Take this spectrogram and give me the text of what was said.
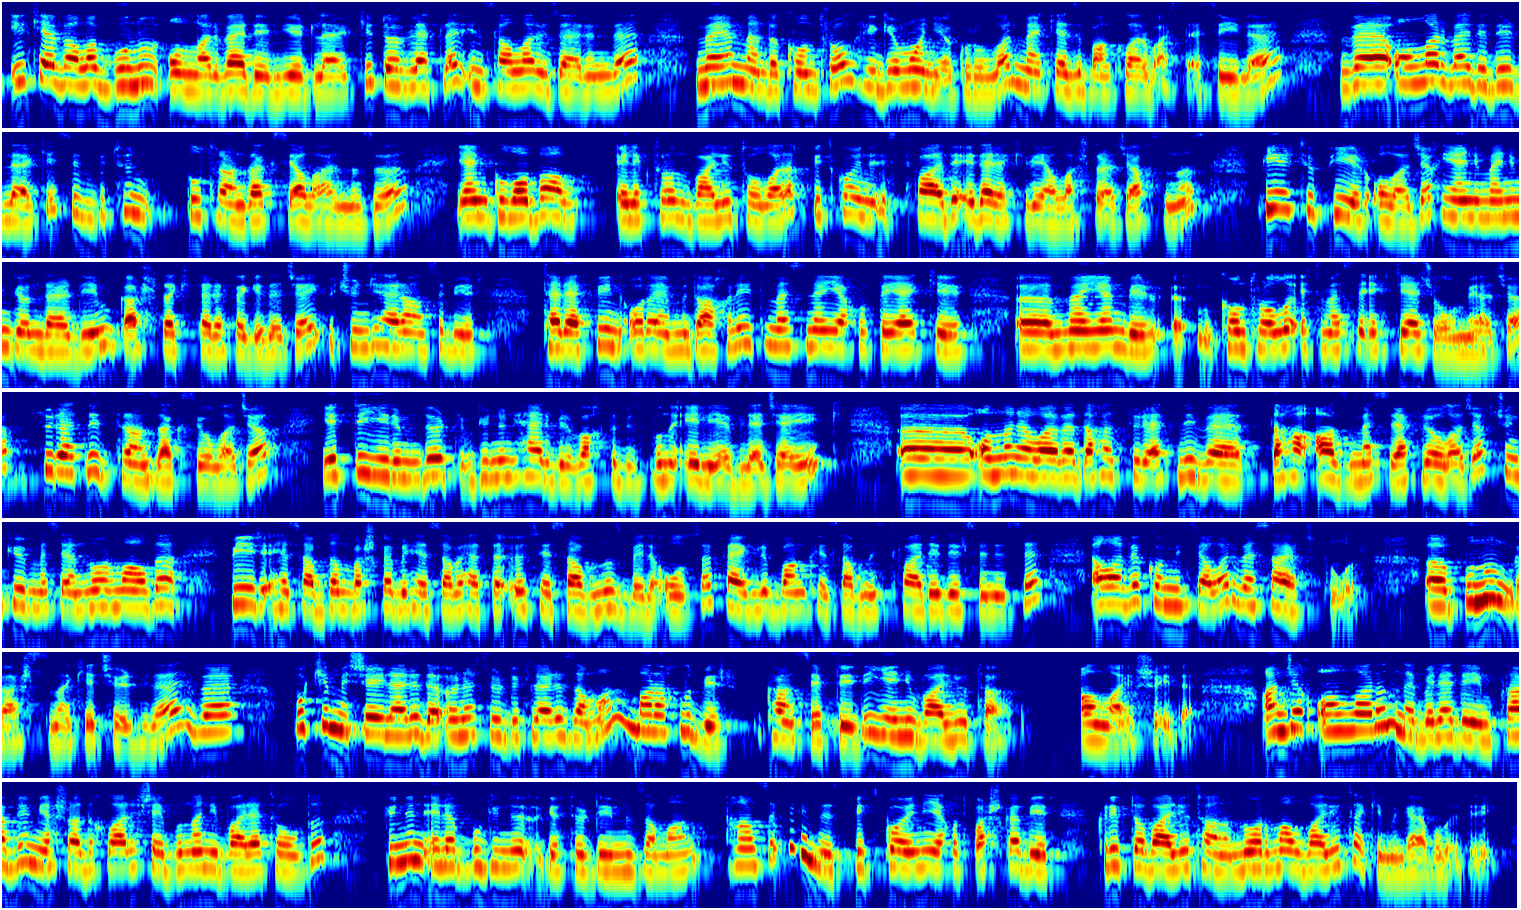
İlk əvvəla bunu onlar vəd eləyirdilər ki, dövlətlər insanlar üzərində müəyyən məndə kontrol, hegemoniya qururlar mərkəzi banklar vasitəsilə və onlar vəd edirdilər ki, siz bütün pul tranzaksiyalarınızı, yəni qlobal elektron valyuta olaraq Bitcoin-i istifadə edərək reallaşdıracaqsınız. Peer to peer olacaq. Yəni mənim göndərdiyim qarşıdakı tərəfə gedəcək. Üçüncü hər hansı bir tərəfin oraya müdaxilə etməsinə yaxud deyək ki, e, müəyyən bir e, kontrolu etməsinə ehtiyac olmayacaq. Sürətli tranzaksiya olacaq. 7-24 günün hər bir vaxtı biz bunu eləyə biləcəyik. E, ondan əlavə daha sürətli və daha az məsrəfli olacaq. Çünki məsələn normalda bir hesabdan başqa bir hesaba, hətta öz hesabınız belə olsa, fərqli bank hesabını istifadə edirsinizsə, əlavə komissiyalar və s. tutulur. Bunun qarşısına keçirdilər və bu kimi şeyləri də önə sürdükləri zaman maraqlı bir konsept idi, yeni valyuta anlayışı idi. Ancaq onların da belə deyim, problem yaşadıkları şey bundan ibarət oldu. Günün elə bu günü götürdüyümüz zaman hansı birimiz Bitcoin-i yaxud başqa bir kriptovalyutanı normal valyuta kimi qəbul edirik?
